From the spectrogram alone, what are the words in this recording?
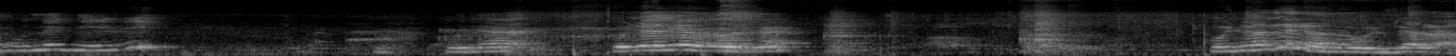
കുഞ്ഞു ചിരി കുഞ്ഞ കുഞ്ഞ കുഞ്ഞ വിളിച്ചാലാ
